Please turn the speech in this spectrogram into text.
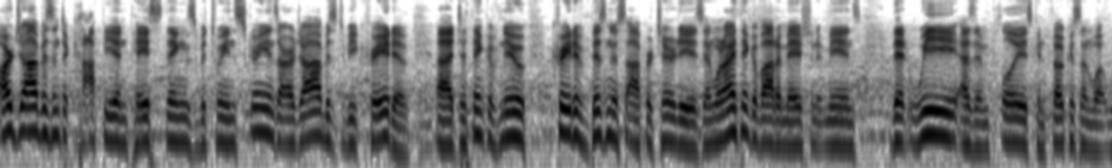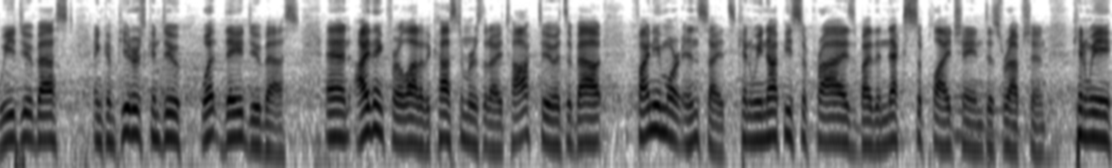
our job isn't to copy and paste things between screens. Our job is to be creative, uh, to think of new creative business opportunities. And when I think of automation, it means that we as employees can focus on what we do best, and computers can do what they do best. And I think for a lot of the customers that I talk to, it's about finding more insights. Can we not be surprised by the next supply chain disruption? Can we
